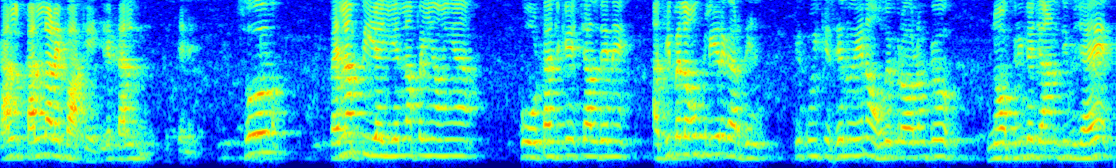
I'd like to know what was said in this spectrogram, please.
ਕੱਲ ਕੱਲ ਵਾਲੇ ਪਾ ਕੇ ਜਿਹੜੇ ਕੱਲ ਦਿੱਤੇ ਨੇ। ਸੋ ਪਹਿਲਾਂ ਪੀਆਈਐਲਾਂ ਪਈਆਂ ਹੋਈਆਂ ਕੋਰਟਾਂ 'ਚ ਕੇਸ ਚੱਲਦੇ ਨੇ। ਅਸੀਂ ਪਹਿਲਾਂ ਉਹ ਕਲੀਅਰ ਕਰਦੇ ਹਾਂ ਕਿ ਕੋਈ ਕਿਸੇ ਨੂੰ ਇਹ ਨਾ ਹੋਵੇ ਪ੍ਰੋਬਲਮ ਕਿ ਉਹ ਨੌਕਰੀ ਤੇ ਜਾਣ ਦੀ ਬਜਾਏ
